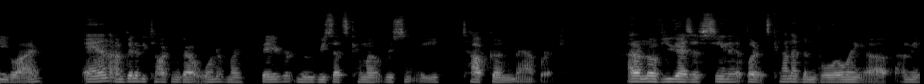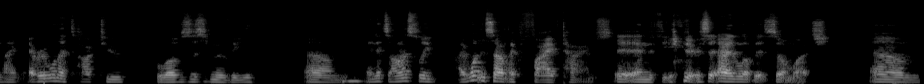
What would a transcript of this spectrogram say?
Eli, and I'm going to be talking about one of my favorite movies that's come out recently, Top Gun Maverick. I don't know if you guys have seen it, but it's kind of been blowing up. I mean, I, everyone I talk to loves this movie, um, and it's honestly, I went and saw it like five times in the theaters. I loved it so much. Um,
